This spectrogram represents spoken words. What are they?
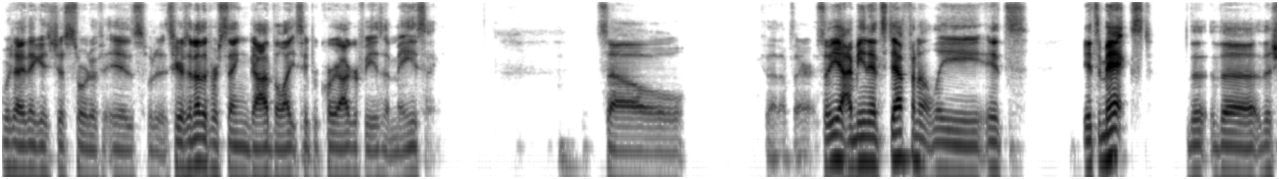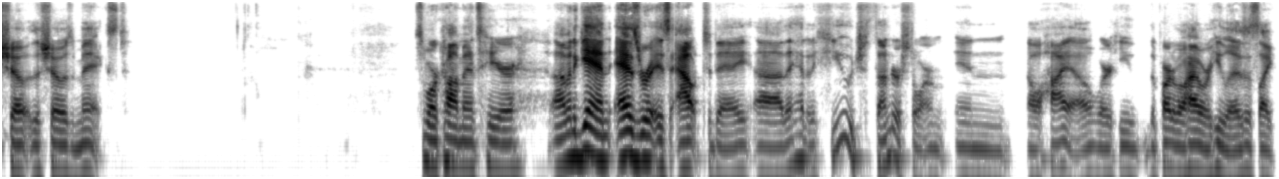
which I think is just sort of is what it is. Here's another person saying, God, the lightsaber choreography is amazing. So that up there. So yeah, I mean it's definitely it's it's mixed. The the the show the show is mixed. Some more comments here. Um, and again, Ezra is out today. Uh, they had a huge thunderstorm in Ohio, where he, the part of Ohio where he lives, it's like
